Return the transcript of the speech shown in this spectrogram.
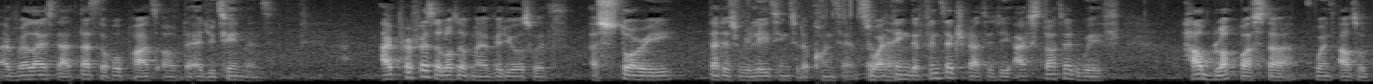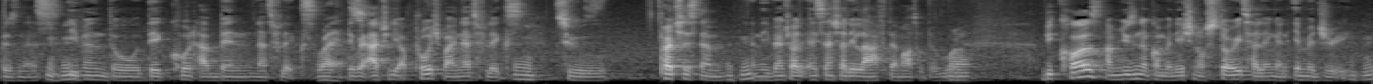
I, I realized that that's the whole part of the edutainment. I preface a lot of my videos with a story that is relating to the content. So I think the fintech strategy, I started with how Blockbuster went out of business, even though they could have been Netflix. Mm-hmm. Right. Mm. They were actually approached by Netflix to purchase them and eventually essentially laugh them out of the room Mm-hmm. Right. because I'm using a combination of storytelling and imagery, Mm-hmm.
